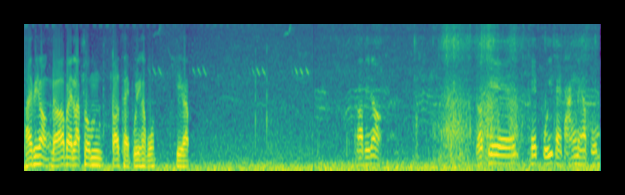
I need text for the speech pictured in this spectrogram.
ไปพี่น้องเดี๋ยวไปรับชมตอนใส่ปุ๋ยครับผมพี่ครับครับพี่น้องแล้วเทเทปุ๋ยใส่ถังเลยครับผม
